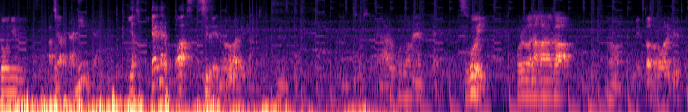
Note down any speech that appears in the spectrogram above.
う導入。あ違う何みたいいや偉大なるものは全て呪われている。な、そうですよね。なるほどねって。すごいこれはなかなか、ネットは呪われてるってこと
